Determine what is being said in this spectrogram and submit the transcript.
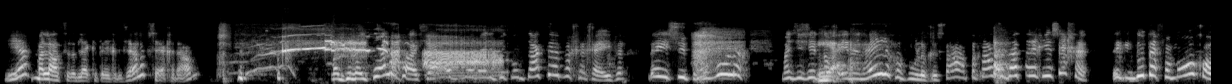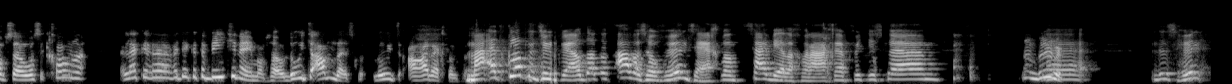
Ja, maar laat ze dat lekker tegen zichzelf zeggen dan. Want je weet zelf, Asja, op het moment dat je contact hebt gegeven, ben je super gevoelig. Want je zit nog Ja. in een hele gevoelige staat. Dan gaan ze dat tegen je zeggen. Dan denk ik, ik doe het even morgen of zo. Als ik gewoon eh, lekker, eh, weet ik het, een biertje neem of zo. Doe iets anders. Doe iets aardigs. Maar het klopt natuurlijk wel dat het alles over hun zegt. Want zij willen graag eventjes... ehm Nou, tuurlijk. eh, dus hun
